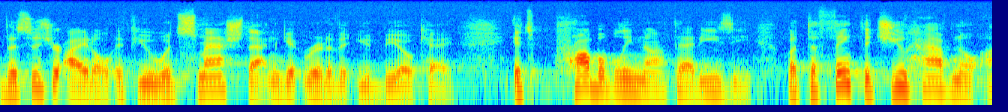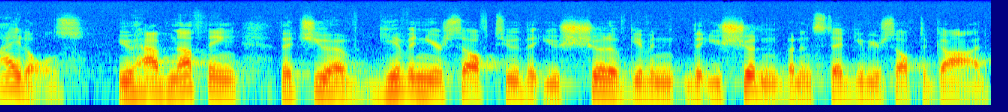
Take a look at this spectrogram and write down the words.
this is your idol. If you would smash that and get rid of it, you'd be okay. It's probably not that easy. But to think that you have no idols, you have nothing that you have given yourself to that you should have given, that you shouldn't, but instead give yourself to God,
